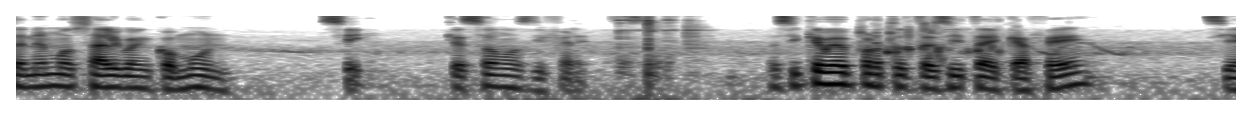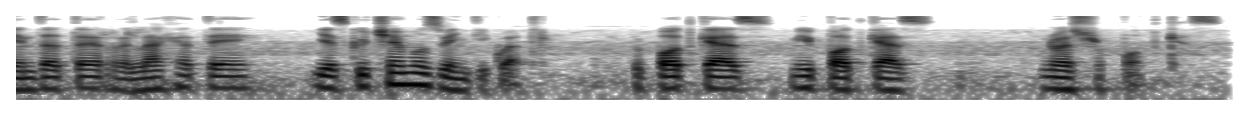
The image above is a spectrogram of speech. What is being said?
tenemos algo en común. Sí, que somos diferentes. Así que ve por tu tacita de café, siéntate, relájate y escuchemos 24. Tu podcast, mi podcast, nuestro podcast.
